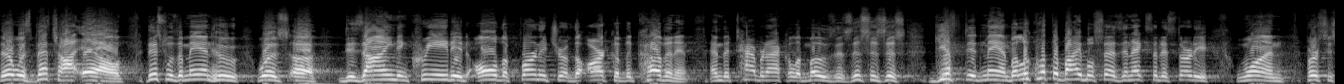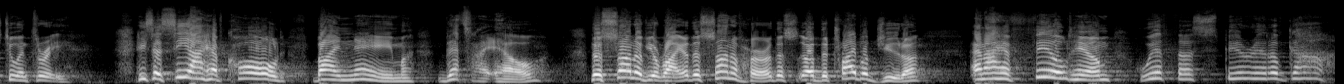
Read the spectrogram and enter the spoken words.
There was Bezalel. This was a man who was uh, designed and created all the furniture of the Ark of the Covenant and the tabernacle of Moses. This is this gifted man. But look what the Bible says in Exodus 31, verses 2 and 3. He says, See, I have called by name Bezalel, the son of Uriah, the son of Hur, the, of the tribe of Judah, and I have filled him with the Spirit of God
